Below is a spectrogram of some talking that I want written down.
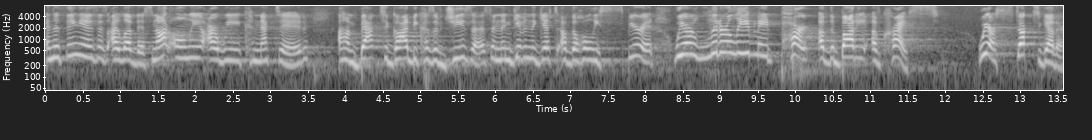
And the thing is, is I love this. Not only are we connected um, back to God because of Jesus and then given the gift of the Holy Spirit, we are literally made part of the body of Christ. We are stuck together.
